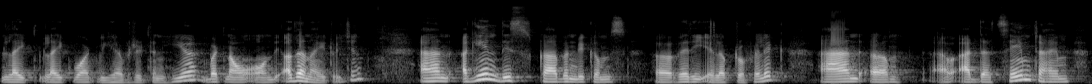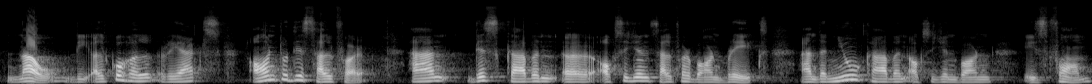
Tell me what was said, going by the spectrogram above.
like, like what we have written here but now on the other nitrogen and again this carbon becomes uh, very electrophilic and um, uh, at the same time now the alcohol reacts onto the sulfur and this carbon uh, oxygen sulfur bond breaks and the new carbon oxygen bond is formed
